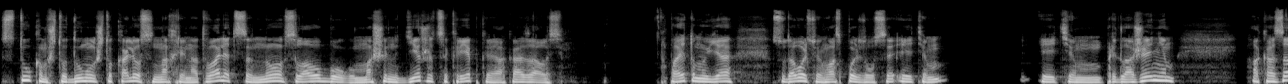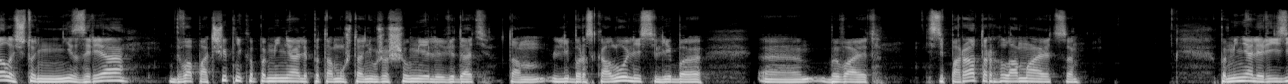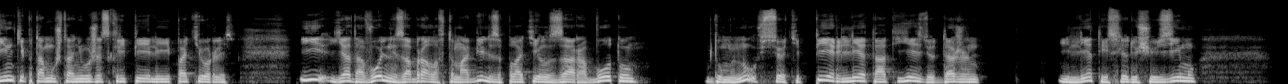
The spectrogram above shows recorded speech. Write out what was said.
стуком, что думал, что колеса нахрен отвалятся, но, слава богу, машина держится крепкая оказалась. Поэтому я с удовольствием воспользовался этим, этим предложением. Оказалось, что не зря Два подшипника поменяли, потому что они уже шумели, видать, там либо раскололись, либо э, бывает сепаратор ломается. Поменяли резинки, потому что они уже скрипели и потерлись. И я довольный, забрал автомобиль, заплатил за работу. Думаю, ну все, теперь лето отъездю, даже и лето, и следующую зиму.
